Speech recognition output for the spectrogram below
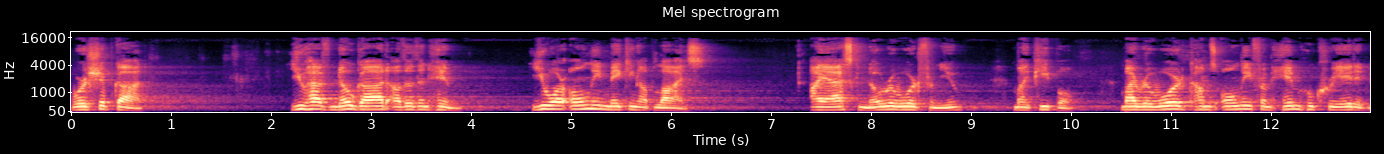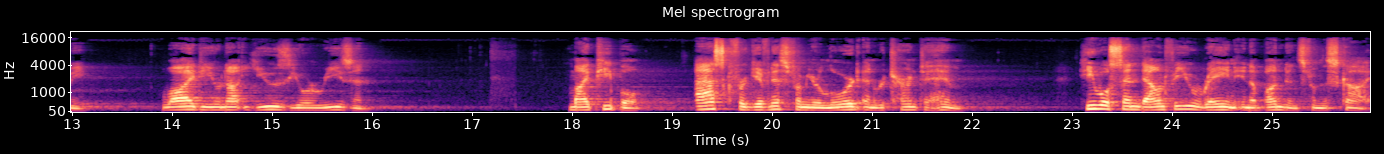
worship God. You have no God other than Him. You are only making up lies. I ask no reward from you, my people. My reward comes only from Him who created me. Why do you not use your reason? My people, ask forgiveness from your Lord and return to Him. He will send down for you rain in abundance from the sky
